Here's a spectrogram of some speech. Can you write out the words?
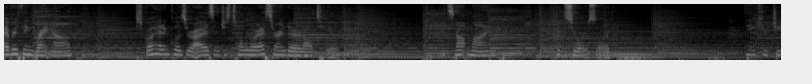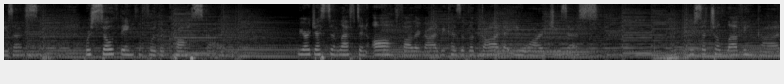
Everything right now. Just go ahead and close your eyes and just tell the Lord, I surrender it all to you. It's not mine, it's yours, Lord. Thank you, Jesus. We're so thankful for the cross, God. We are just left in awe, Father God, because of the God that you are, Jesus. You're such a loving God,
